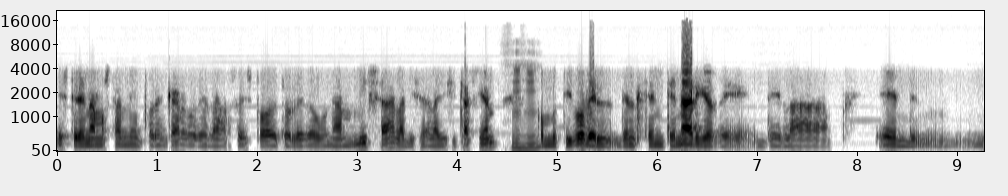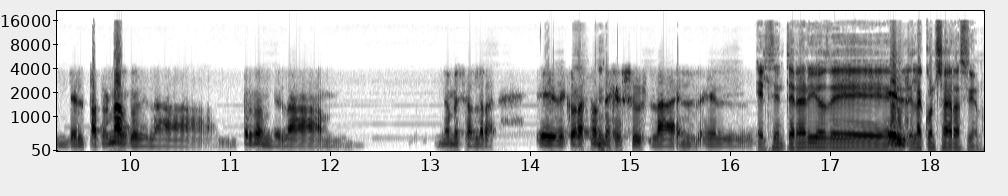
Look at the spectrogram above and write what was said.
estrenamos también por encargo del arzobispo de Toledo una misa, la misa de la visitación, con motivo del, del centenario de, de la del patronazgo de la perdón de la no me saldrá eh, de corazón de Jesús la, el, el, centenario de, de la consagración.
